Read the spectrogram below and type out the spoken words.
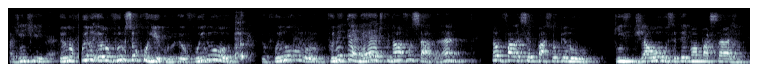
a gente, é. eu não fui, no, eu não fui no seu currículo, eu fui no, eu fui no, fui na internet, fui dar uma fuçada, né? Então fala que você passou pelo 15 de Jaú, você teve uma passagem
